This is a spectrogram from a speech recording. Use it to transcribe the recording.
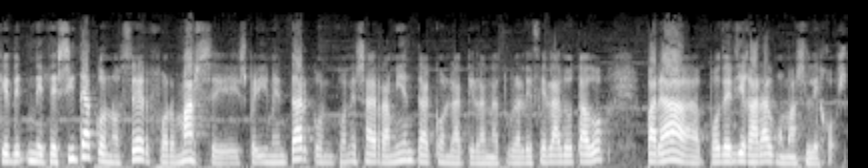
que necesita conocer, formarse, experimentar con, con, esa herramienta con la que la naturaleza le ha dotado para poder llegar algo más lejos.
